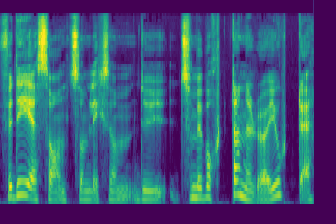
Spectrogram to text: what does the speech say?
För det är sånt som, liksom du, som är borta när du har gjort det.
